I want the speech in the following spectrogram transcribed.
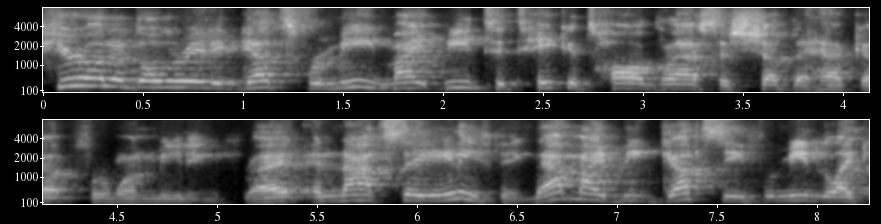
Pure unadulterated guts for me might be to take a tall glass of shut the heck up for one meeting, right? And not say anything. That might be gutsy for me to like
